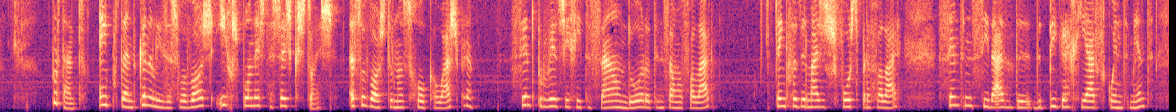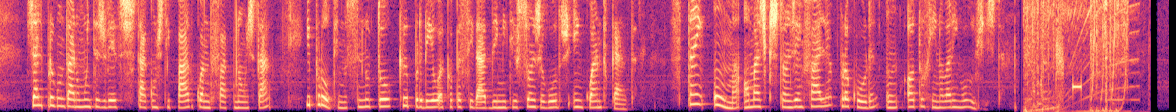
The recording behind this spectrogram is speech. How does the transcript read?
Portanto, é importante que analise a sua voz e responda estas seis questões. A sua voz tornou-se rouca ou áspera? Sente por vezes irritação, dor ou tensão ao falar? Tem que fazer mais esforço para falar? Sente necessidade de, de pigarrear frequentemente? Já lhe perguntaram muitas vezes se está constipado quando de facto não está? E por último, se notou que perdeu a capacidade de emitir sons agudos enquanto canta. Se tem uma ou mais questões em falha, procure um otorrinolaringologista.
